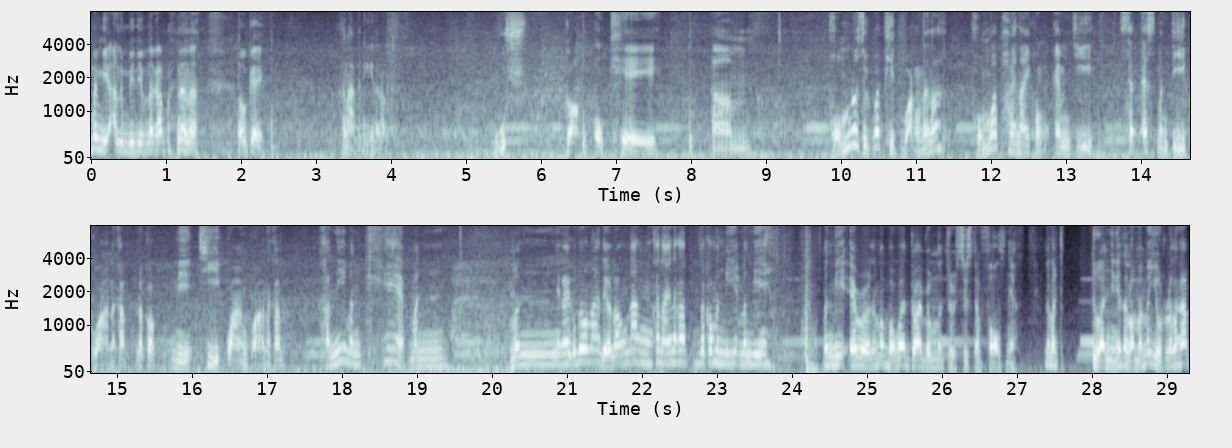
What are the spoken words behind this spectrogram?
ไม่มีอลูมิเนียมนะครับ นั่นนะโอเค ข้างหน้าเป็นอย่างนี้นะครับวูชก็โอเค ผมรู้สึกว่าผิดหวังนะนะผมว่าภายในของ MG ZS มันดีกว่านะครับ แล้วก็มีที่กว้างกว่านะครับ คันนี้มันแคบมันมันยังไงก็ไม่รู้นะ เดี๋ยวลองนั่งข้างในนะครับ แล้วก็มันมีมันมีมันมี error แล้วมันบอกว่า driver monitor system fault เนี่ย แล้วมันจะเตือนอย่างนี้ตลอด มันไม่หยุดแล้วนะครับ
